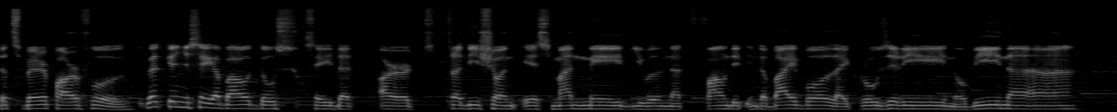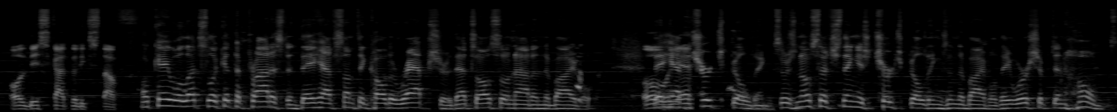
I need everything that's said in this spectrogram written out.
That's very powerful. What can you say about those who say that our tradition is man-made, you will not found it in the Bible, like rosary, novena, all this Catholic stuff. Okay, well, let's look at the Protestant. They have something called a rapture. That's also not in the Bible. Oh, they have yes. church buildings. There's no such thing as church buildings in the Bible. They worshiped in homes.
